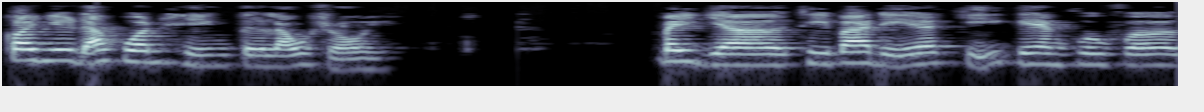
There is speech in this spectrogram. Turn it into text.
coi như đã quên Hiền từ lâu rồi. Bây giờ thì ba địa chỉ ghen vô vơ,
